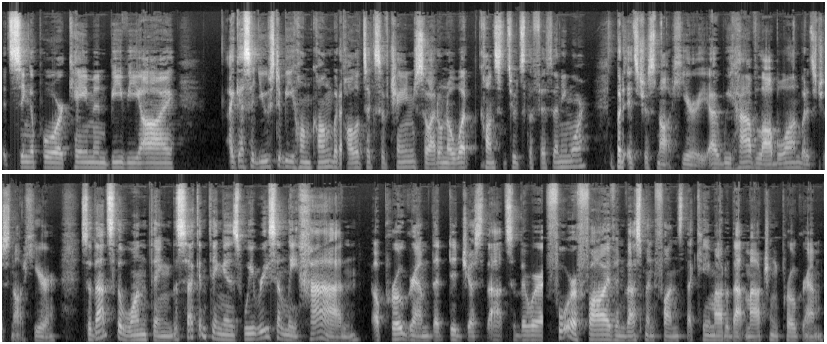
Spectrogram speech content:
it's singapore cayman bvi i guess it used to be hong kong but politics have changed so i don't know what constitutes the fifth anymore but it's just not here. Uh, we have labuan but it's just not here. So that's the one thing. The second thing is we recently had a program that did just that. So there were four or five investment funds that came out of that matching program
